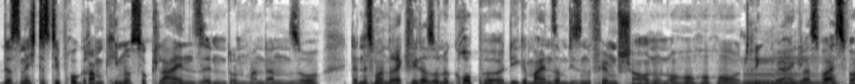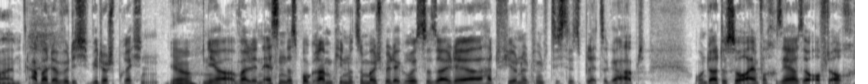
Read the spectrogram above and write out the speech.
das nicht, dass die Programmkinos so klein sind und man dann so, dann ist man direkt wieder so eine Gruppe, die gemeinsam diesen Film schauen und oh, ho, ho, trinken wir ein Glas Weißwein. Aber da würde ich widersprechen. Ja? Ja, weil in Essen das Programmkino zum Beispiel, der größte Saal, der hat 450 Sitzplätze gehabt. Und da hattest du einfach sehr, sehr oft auch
